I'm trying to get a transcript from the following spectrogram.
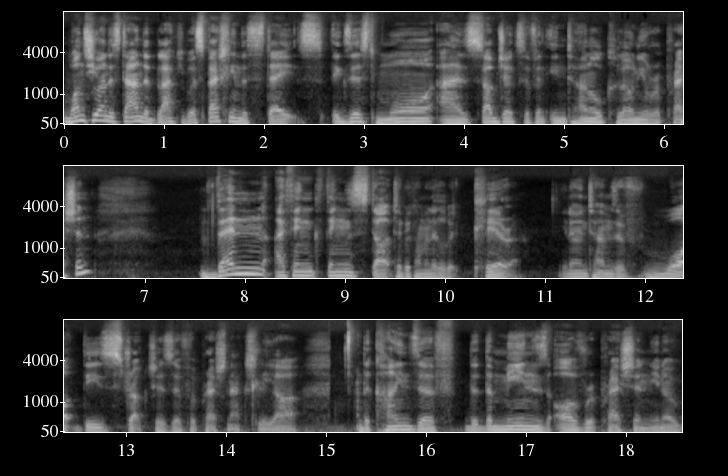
once you understand that black people, especially in the states, exist more as subjects of an internal colonial repression, then I think things start to become a little bit clearer. You know, in terms of what these structures of oppression actually are the kinds of the, the means of repression you know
